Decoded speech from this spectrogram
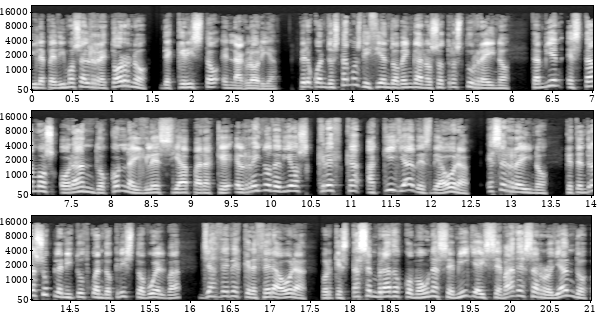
y le pedimos el retorno de Cristo en la gloria. Pero cuando estamos diciendo, venga a nosotros tu reino, también estamos orando con la Iglesia para que el reino de Dios crezca aquí ya desde ahora. Ese reino, que tendrá su plenitud cuando Cristo vuelva, ya debe crecer ahora, porque está sembrado como una semilla y se va desarrollando,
